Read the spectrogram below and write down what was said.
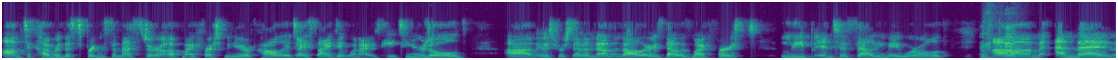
um, to cover the spring semester of my freshman year of college. I signed it when I was 18 years old. Um, it was for seven thousand dollars. That was my first leap into Sallie Mae world. Um, and then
